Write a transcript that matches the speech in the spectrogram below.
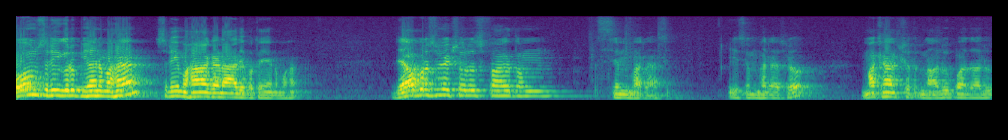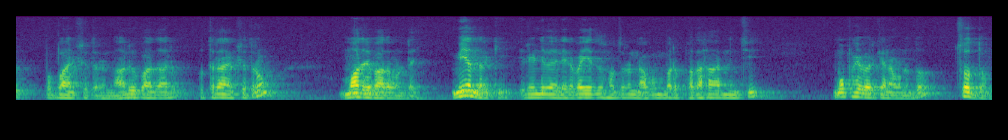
ఓం శ్రీ గురుభ్యో నమ శ్రీ మహాగణాధిపతయ నమ. దేవపురుషులేక్షలు స్వాగతం. సింహరాశి. ఈ సింహరాశిలో మఖానక్షత్రం నాలుగు పాదాలు ఉపా నాలుగు పాదాలు ఉత్తర నక్షత్రం మొదటి పాదం ఉంటాయి. మీ అందరికీ రెండు వేల ఇరవై ఐదు సంవత్సరం నవంబర్ పదహారు నుంచి ముప్పై వరకు ఎలా ఉండదో చూద్దాం.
